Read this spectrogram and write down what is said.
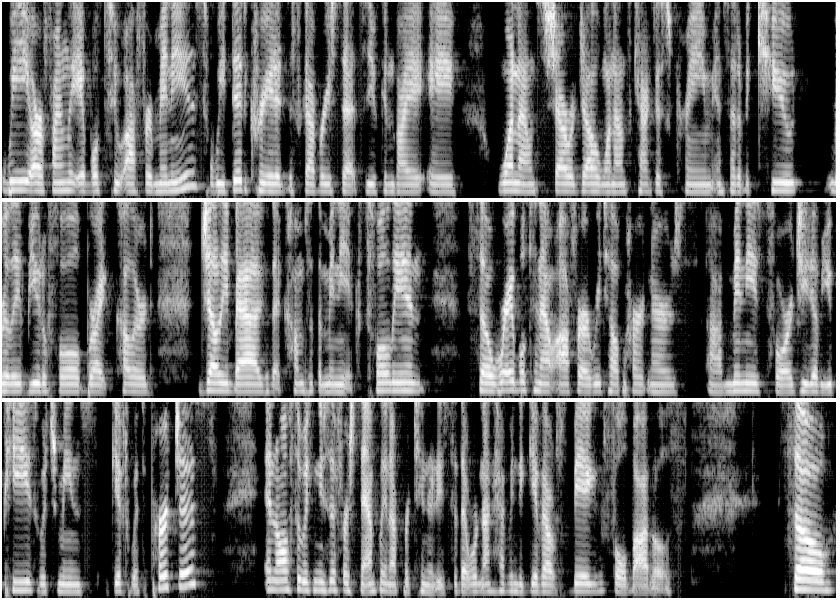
we are finally able to offer minis. We did create a discovery set, so you can buy a one ounce shower gel, one ounce cactus cream instead of a cute, really beautiful, bright colored jelly bag that comes with a mini exfoliant. So we're able to now offer our retail partners uh, minis for GWPs, which means gift with purchase. And also we can use it for sampling opportunities so that we're not having to give out big full bottles. So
